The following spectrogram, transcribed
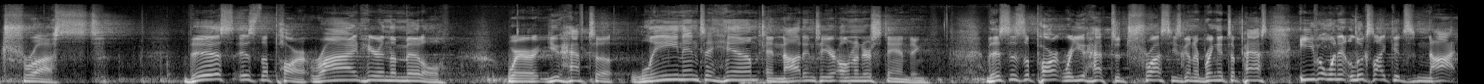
trust. This is the part right here in the middle where you have to lean into Him and not into your own understanding. This is the part where you have to trust He's going to bring it to pass, even when it looks like it's not.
